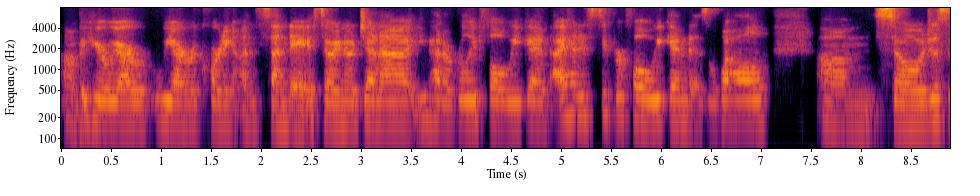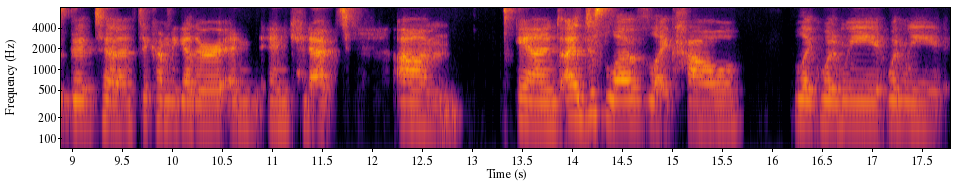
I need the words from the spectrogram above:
Um, but here we are we are recording on sunday. So i know jenna you had a really full weekend. I had a super full weekend as well. Um, so just good to to come together and and connect. Um, and i just love like how like when we when we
